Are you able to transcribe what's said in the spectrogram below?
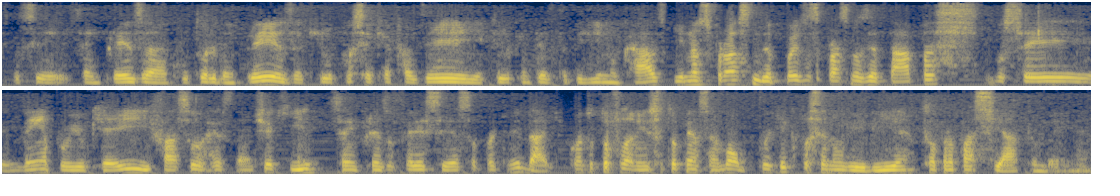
Se, você, se a empresa, a cultura da empresa, aquilo que você quer fazer e aquilo que a empresa está pedindo no caso. E nos próximos, depois das próximas etapas, você venha para o UK e faça o restante aqui, se a empresa oferecer essa essa oportunidade. Enquanto eu tô falando isso, eu tô pensando, bom, por que, que você não viria só para passear também, né?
